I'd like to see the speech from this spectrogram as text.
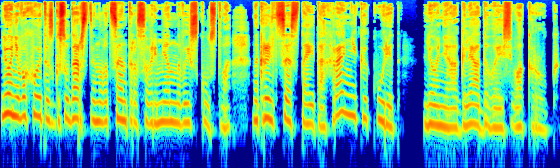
Леня выходит из Государственного центра современного искусства. На крыльце стоит охранник и курит. Леня, оглядываясь вокруг.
